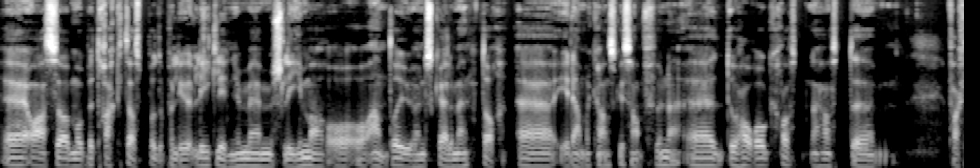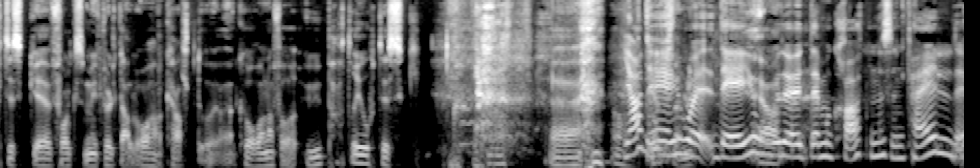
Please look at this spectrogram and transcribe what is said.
Eh, og altså må betraktes på, på lik linje med muslimer og, og andre uønska elementer eh, i det amerikanske samfunnet. Eh, du har òg hatt eh, faktisk eh, folk som i fullt alvor har kalt korona for upatriotisk. ja, det er jo, det er jo ja. demokratene sin feil. Det,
